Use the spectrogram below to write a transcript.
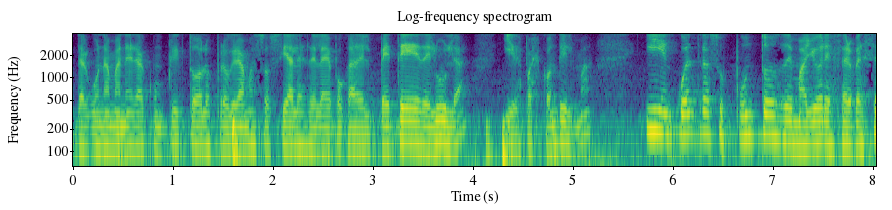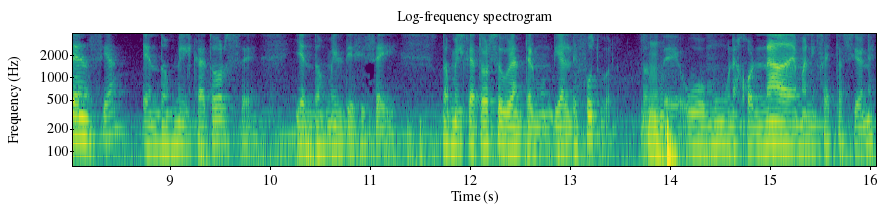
de alguna manera, cumplir todos los programas sociales de la época del PT, de Lula, y después con Dilma, y encuentra sus puntos de mayor efervescencia en 2014 y en 2016. 2014 durante el Mundial de Fútbol, donde hubo una jornada de manifestaciones,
